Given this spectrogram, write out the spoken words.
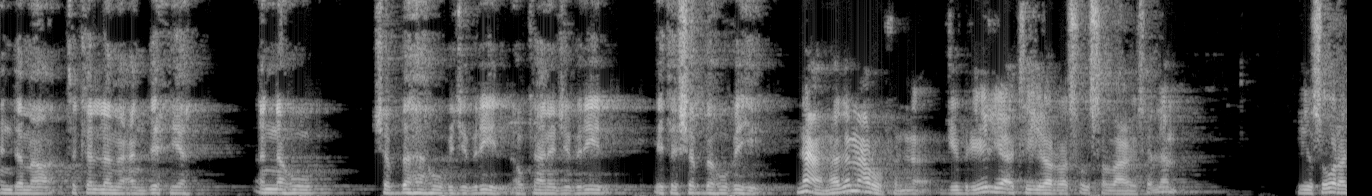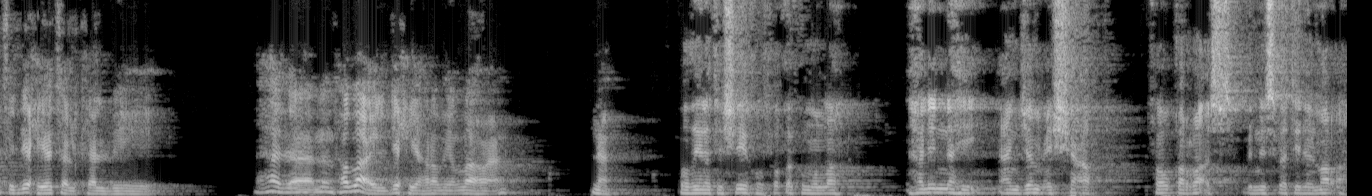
عندما تكلم عن دحية أنه شبهه بجبريل أو كان جبريل يتشبه به. نعم هذا معروف أن جبريل يأتي إلى الرسول صلى الله عليه وسلم في صورة دحية الكلب. هذا من فضائل دحية رضي الله عنه. نعم. فضيلة الشيخ وفقكم الله هل النهي عن جمع الشعر فوق الرأس بالنسبة للمرأة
